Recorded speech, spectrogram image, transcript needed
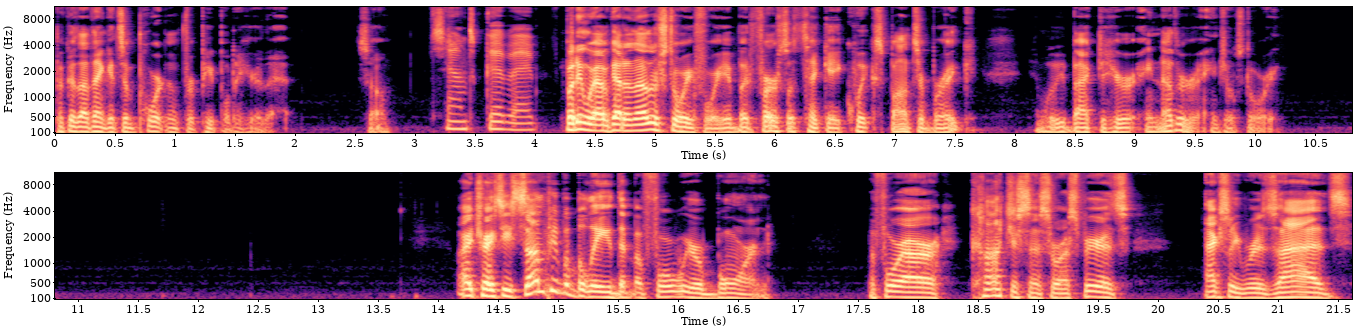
because I think it's important for people to hear that. So, Sounds good, babe. but anyway, I've got another story for you. But first, let's take a quick sponsor break and we'll be back to hear another angel story. All right, Tracy, some people believe that before we were born, before our consciousness or our spirits actually resides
